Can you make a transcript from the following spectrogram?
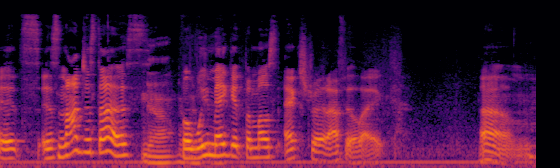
it's it's not just us, Yeah, but we make it the most extra. I feel like. Um,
